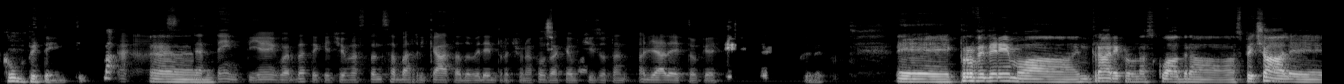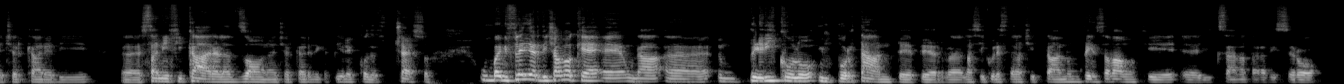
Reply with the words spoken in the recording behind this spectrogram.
competenti. Ma Ah, State Eh. attenti, eh. Guardate che c'è una stanza barricata dove dentro c'è una cosa che ha ucciso tanto. Gli ha detto che. Eh, provvederemo a entrare con una squadra speciale, cercare di eh, sanificare la zona cercare di capire cosa è successo. Un Mind Flayer diciamo che è una, eh, un pericolo importante per la sicurezza della città. Non pensavamo che eh, gli Xanatar avessero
